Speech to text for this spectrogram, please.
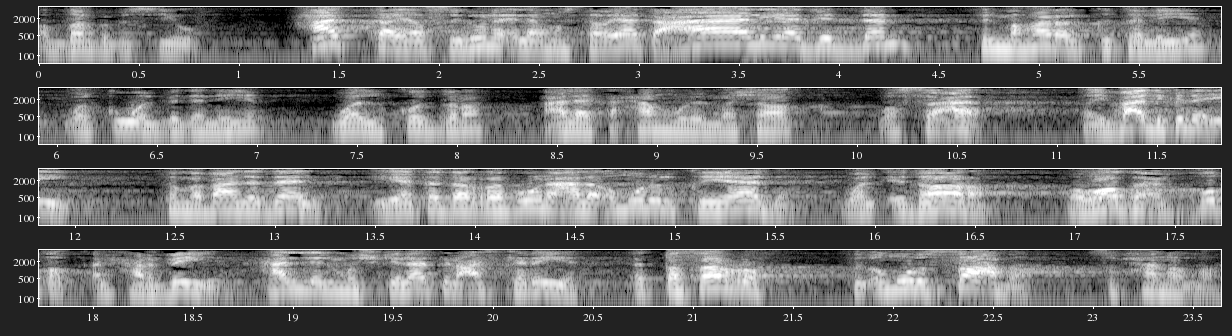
الضرب بالسيوف. حتى يصلون إلى مستويات عالية جدا في المهارة القتالية والقوة البدنية والقدرة على تحمل المشاق والصعاب. طيب بعد كده إيه؟ ثم بعد ذلك يتدربون على أمور القيادة والإدارة ووضع الخطط الحربية حل المشكلات العسكرية التصرف في الأمور الصعبة. سبحان الله.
